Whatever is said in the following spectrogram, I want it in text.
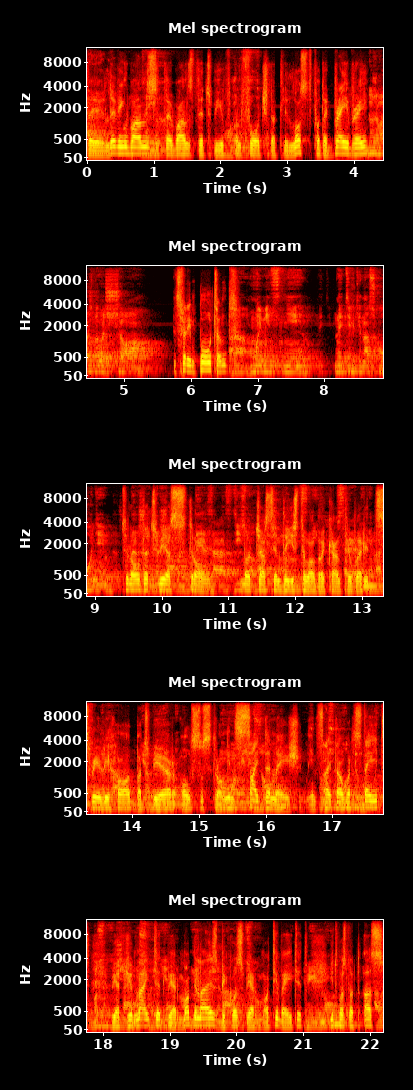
the living ones, the ones that we've unfortunately lost for their bravery. It's very important to know that we are strong, not just in the east of our country where it's really hard, but we are also strong inside the nation, inside our state. We are united, we are mobilized because we are motivated. It was not us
